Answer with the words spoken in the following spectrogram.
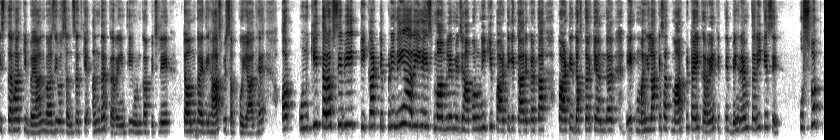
इस तरह की बयानबाजी वो संसद के अंदर कर रही थी उनका पिछले टर्म का इतिहास भी सबको याद है। और उनकी तरफ़ से भी एक टीका टिप्पणी नहीं आ रही है इस मामले में, जहाँ पर उन्हीं की पार्टी के कार्यकर्ता पार्टी दफ्तर के अंदर एक महिला के साथ मार पिटाई कर रहे हैं कितने बेरहम तरीके से। उस वक्त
